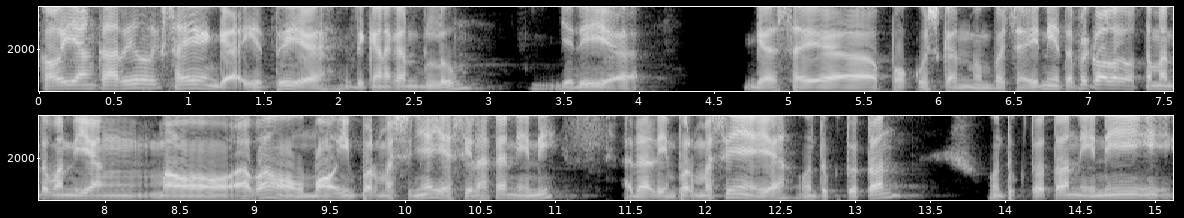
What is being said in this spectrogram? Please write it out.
Kalau yang karil saya nggak itu ya dikarenakan belum. Jadi ya nggak saya fokuskan membaca ini. Tapi kalau teman-teman yang mau apa mau, mau informasinya ya silahkan ini. Adalah informasinya ya untuk tuton. Untuk tuton ini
